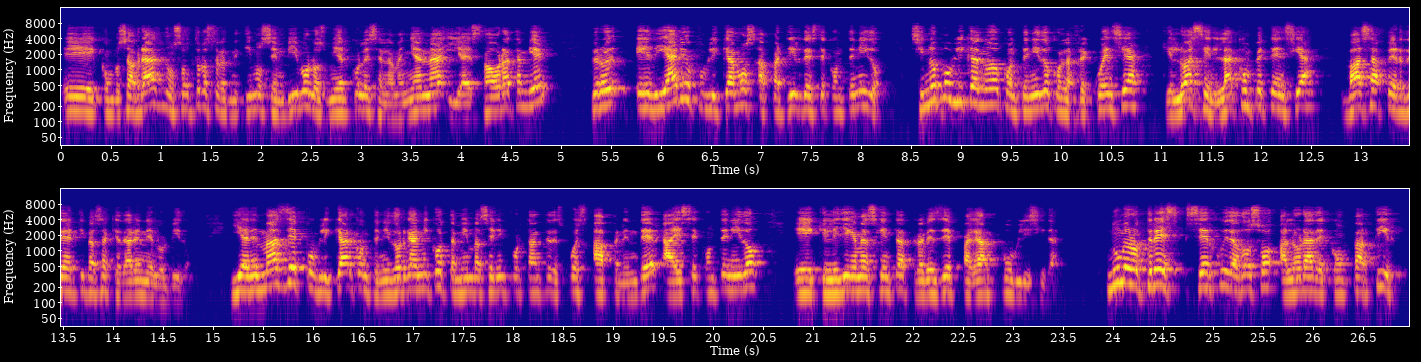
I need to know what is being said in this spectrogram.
Eh, como sabrás, nosotros transmitimos en vivo los miércoles en la mañana y a esta hora también, pero el diario publicamos a partir de este contenido. Si no publicas nuevo contenido con la frecuencia que lo hacen la competencia, vas a perderte y vas a quedar en el olvido. Y además de publicar contenido orgánico, también va a ser importante después aprender a ese contenido eh, que le llegue a más gente a través de pagar publicidad. Número tres, ser cuidadoso a la hora de compartir.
